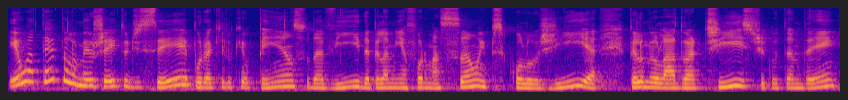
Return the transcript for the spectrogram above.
eu até pelo meu jeito de ser, por aquilo que eu penso da vida, pela minha formação em psicologia, pelo meu lado artístico também,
